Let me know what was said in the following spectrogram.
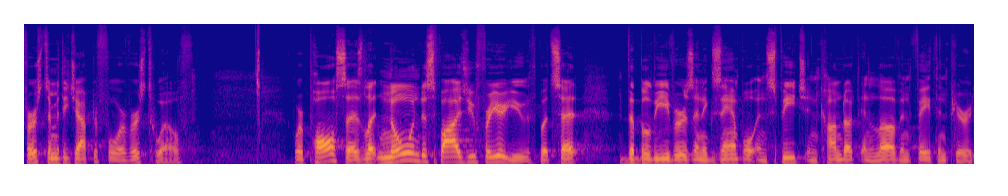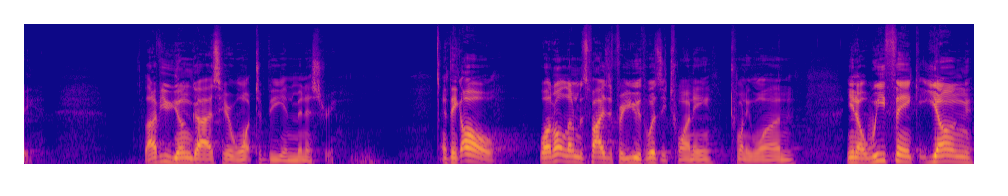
1 Timothy chapter 4, verse 12, where Paul says, Let no one despise you for your youth, but set the believers an example in speech and conduct and love and faith and purity. A lot of you young guys here want to be in ministry and think, oh, well, don't let him despise you for youth. Was he 20, 21? You know, we think young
